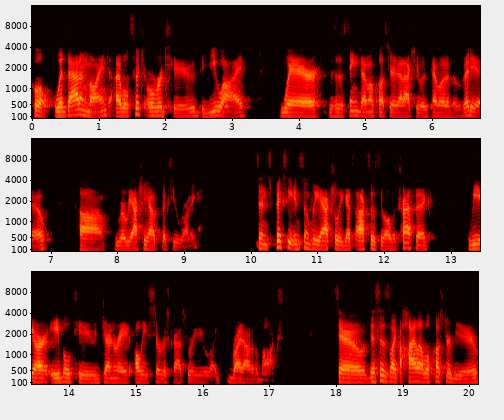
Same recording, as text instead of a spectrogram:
Cool. With that in mind, I will switch over to the UI where this is the same demo cluster that actually was demoed in the video, uh, where we actually have Pixie running. Since Pixie instantly actually gets access to all the traffic, we are able to generate all these service graphs for you like right out of the box. So this is like a high level cluster view.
